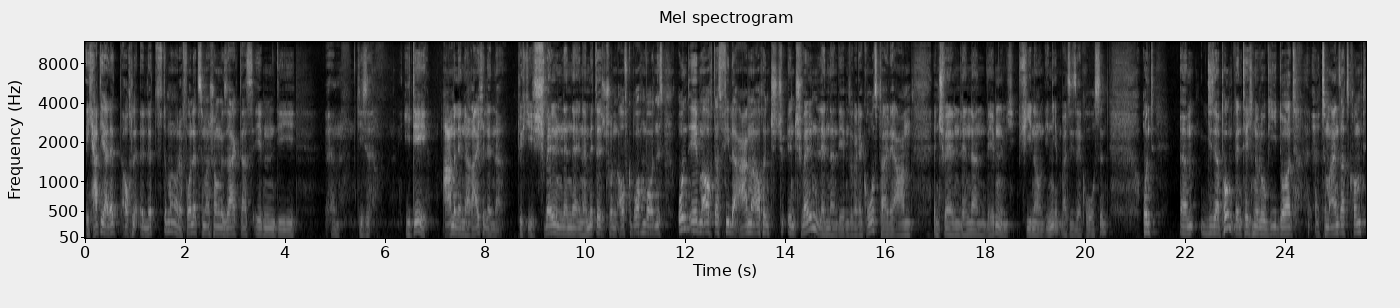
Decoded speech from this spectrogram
ich hatte ja auch letzte Mal oder vorletzte Mal schon gesagt, dass eben die, ähm, diese Idee, arme Länder, reiche Länder, durch die Schwellenländer in der Mitte schon aufgebrochen worden ist und eben auch, dass viele Arme auch in, in Schwellenländern leben, sogar der Großteil der Armen in Schwellenländern leben, nämlich China und Indien, weil sie sehr groß sind. Und ähm, dieser Punkt, wenn Technologie dort äh, zum Einsatz kommt,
